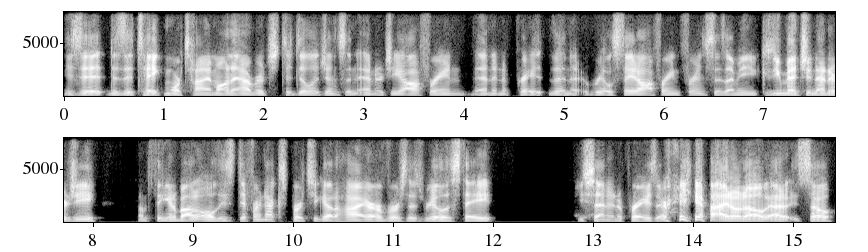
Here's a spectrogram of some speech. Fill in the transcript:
is it does it take more time on average to diligence an energy offering than an appraise than a real estate offering, for instance? I mean, because you mentioned energy. I'm thinking about all these different experts you got to hire versus real estate you send an appraiser. yeah, I don't know. Uh, so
